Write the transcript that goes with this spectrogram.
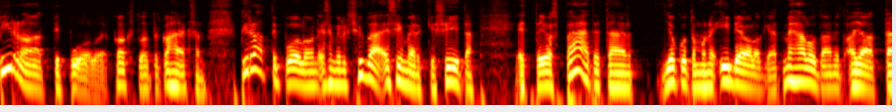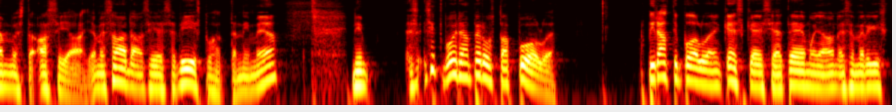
Piraattipuolue 2008. Piraattipuolue on esimerkiksi hyvä esimerkki siitä, että jos päätetään joku tämmöinen ideologia, että me halutaan nyt ajaa tämmöistä asiaa ja me saadaan siihen se 5000 nimeä, niin sitten voidaan perustaa puolue. Piraattipuolueen keskeisiä teemoja on esimerkiksi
